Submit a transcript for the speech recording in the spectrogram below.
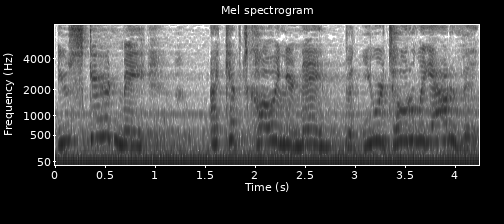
You scared me. I kept calling your name, but you were totally out of it.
